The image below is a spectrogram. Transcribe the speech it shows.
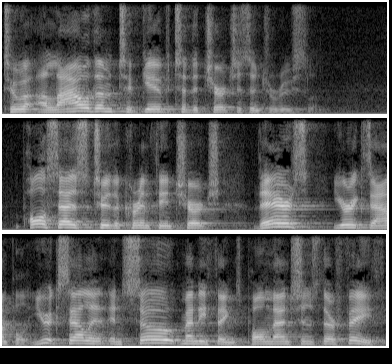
to allow them to give to the churches in Jerusalem. Paul says to the Corinthian church, There's your example. You excel in, in so many things. Paul mentions their faith,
